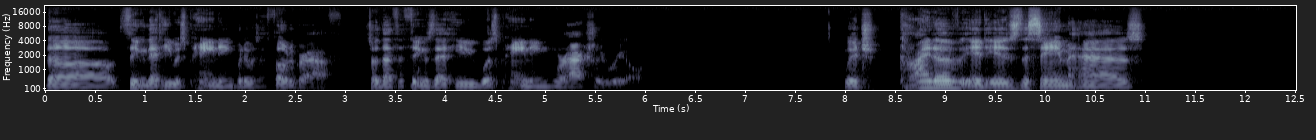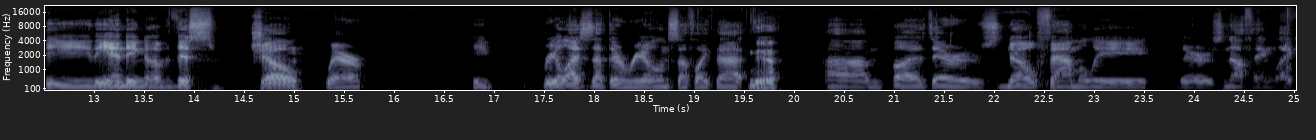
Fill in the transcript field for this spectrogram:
the thing that he was painting, but it was a photograph, so that the things that he was painting were actually real which kind of it is the same as the the ending of this show where he realizes that they're real and stuff like that yeah. um but there's no family there's nothing. Like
